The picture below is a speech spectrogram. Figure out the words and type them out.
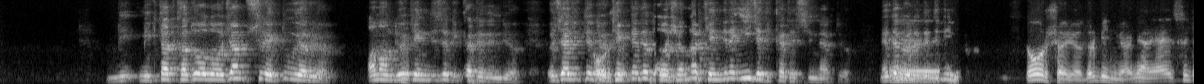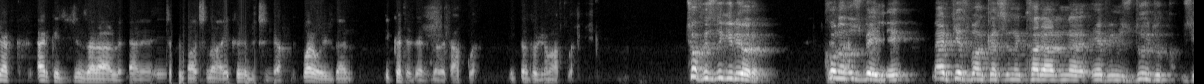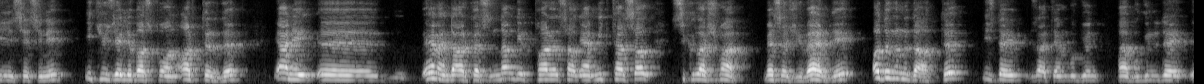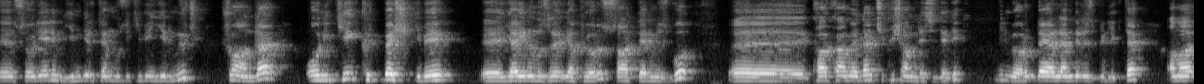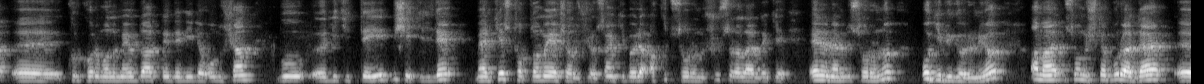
Mi- Miktat Kadıoğlu hocam sürekli uyarıyor. Aman diyor Hı. kendinize dikkat edin diyor. Özellikle diyor Doğru teknede dolaşanlar kendine iyice dikkat etsinler diyor. Neden öyle Ee, dedi bilmiyorum. Doğru söylüyordur bilmiyorum. Yani, sıcak herkes için zararlı. Yani doğasına aykırı bir sıcaklık var. O yüzden dikkat edelim. Evet haklı. Miktat hocam haklı. Çok hızlı giriyorum. Konumuz belli. Merkez Bankası'nın kararını hepimiz duyduk zilin sesini. 250 bas puan arttırdı. Yani e, hemen de arkasından bir parasal yani miktarsal sıkılaşma mesajı verdi. Adımını da attı. Biz de zaten bugün ha bugünü de e, söyleyelim 21 Temmuz 2023 şu anda 12.45 gibi e, yayınımızı yapıyoruz. Saatlerimiz bu. E, KKM'den çıkış hamlesi dedik. Bilmiyorum değerlendiririz birlikte ama e, kur korumalı mevduat nedeniyle oluşan bu e, likiditeyi bir şekilde merkez toplamaya çalışıyor. Sanki böyle akut sorunu şu sıralardaki en önemli sorunu o gibi görünüyor. Ama sonuçta burada e,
